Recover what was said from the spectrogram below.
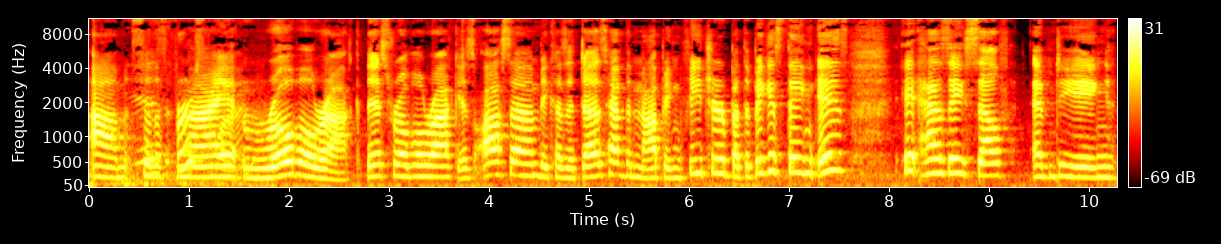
Um, so the first my one, Roborock. This Roborock is awesome because it does have the mopping feature, but the biggest thing is it has a self-emptying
